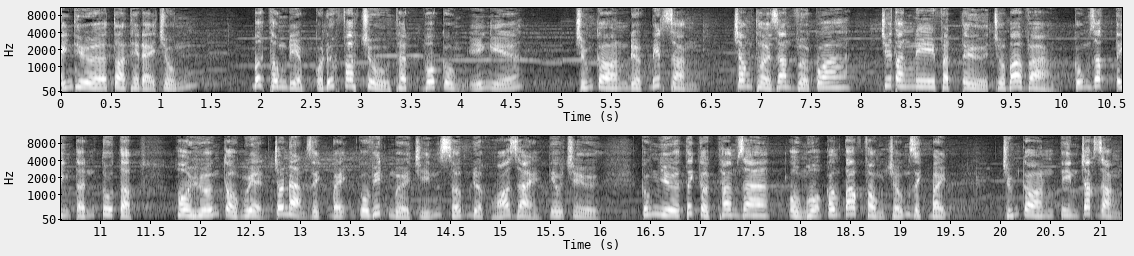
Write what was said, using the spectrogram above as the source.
Kính thưa toàn thể đại chúng, bức thông điệp của Đức Pháp Chủ thật vô cùng ý nghĩa. Chúng con được biết rằng trong thời gian vừa qua, chư Tăng Ni Phật tử Chùa Ba Vàng cũng rất tinh tấn tu tập, hồi hướng cầu nguyện cho nạn dịch bệnh COVID-19 sớm được hóa giải tiêu trừ, cũng như tích cực tham gia ủng hộ công tác phòng chống dịch bệnh. Chúng con tin chắc rằng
